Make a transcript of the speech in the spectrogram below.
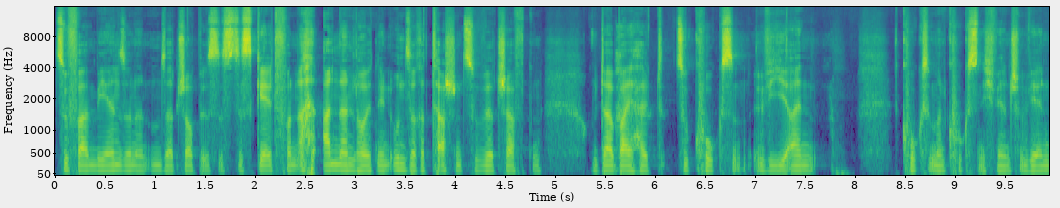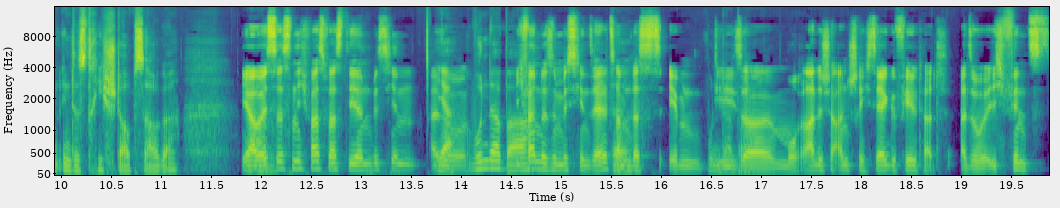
zu vermehren, sondern unser Job ist es, das Geld von anderen Leuten in unsere Taschen zu wirtschaften und dabei halt zu koksen, wie ein Koks, man kokst nicht wie ein, wie ein Industriestaubsauger. Ja, aber Ähm. ist das nicht was, was dir ein bisschen, also ja, wunderbar. ich fand es ein bisschen seltsam, Ja. dass eben Wunderbar. dieser moralische Anstrich sehr gefehlt hat. Also ich finde es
